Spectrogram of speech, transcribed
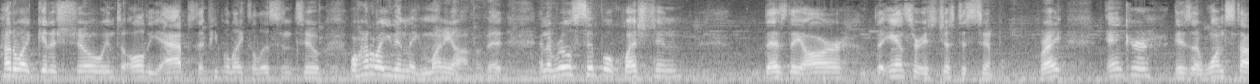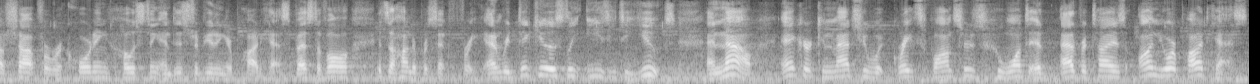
how do I get a show into all the apps that people like to listen to or how do I even make money off of it? And a real simple question as they are, the answer is just as simple right? Anchor is a one stop shop for recording, hosting, and distributing your podcast. Best of all, it's 100% free and ridiculously easy to use. And now, Anchor can match you with great sponsors who want to advertise on your podcast.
